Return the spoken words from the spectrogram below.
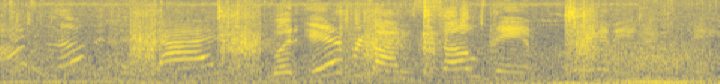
I love it, the guys, but everybody's so damn pretty out here.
